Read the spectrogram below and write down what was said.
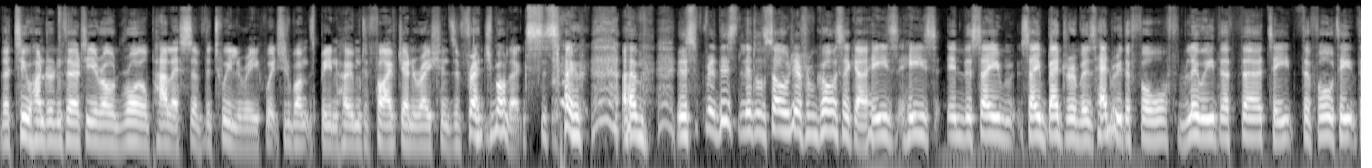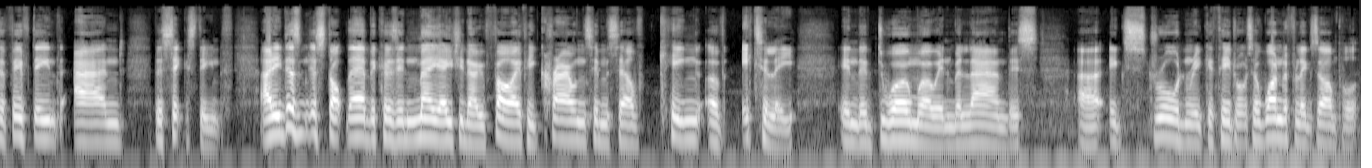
the 230 year old royal palace of the Tuileries, which had once been home to five generations of French monarchs. So um, this this little soldier from Corsica, he's he's in the same same bedroom as Henry IV, Louis Thirteenth, the Fourteenth, the Fifteenth, and the Sixteenth. And he doesn't just stop there because in May 1805 he crowns himself King of Italy in the Duomo in Milan. This uh, extraordinary cathedral. It's a wonderful example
